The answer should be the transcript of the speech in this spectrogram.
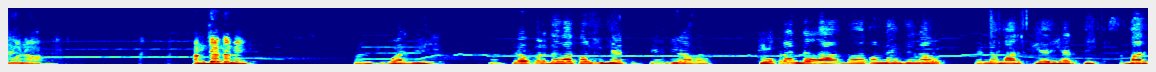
મોન આવે. સમજ્યા તમે? પણ બુઆજી ઉપરા ઉપર દવાખાનું છે. તે બી આવે છોકરાને દવાખાનું લઈ જઈને આવું એટલે મારે ઘેર ઘેરથી મારે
